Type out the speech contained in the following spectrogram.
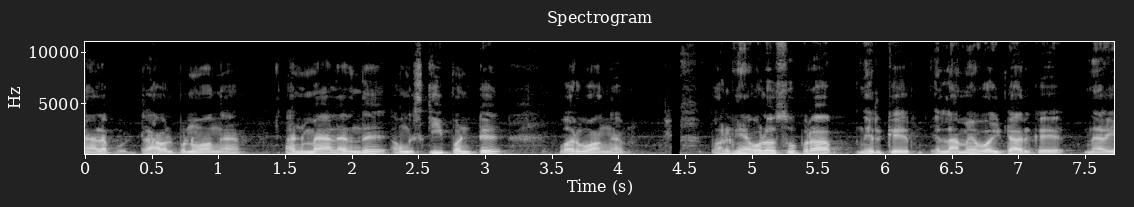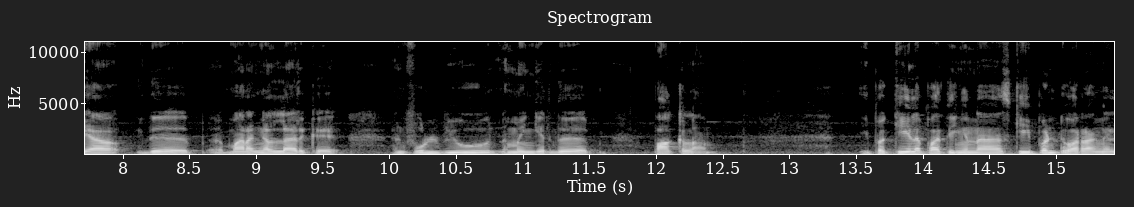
மேலே ட்ராவல் பண்ணுவாங்க. அண்ட் மேலேருந்து அவங்க ஸ்கீ பண்ணிட்டு வருவாங்க. பாருங்கள் எவ்வளோ சூப்பராக இருக்குது எல்லாமே ஒயிட்டாக இருக்குது நிறையா இது மரங்கள்லாம் இருக்குது அண்ட் ஃபுல் வியூ நம்ம இங்கேருந்து பார்க்கலாம். இப்போ கீழே பார்த்தீங்கன்னா ஸ்கீ பண்ணிட்டு வராங்க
